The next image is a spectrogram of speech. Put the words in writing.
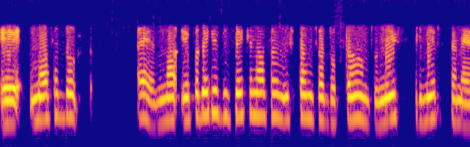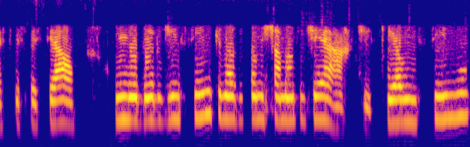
É, nós ado... é, eu poderia dizer que nós estamos adotando nesse primeiro semestre especial um modelo de ensino que nós estamos chamando de EART, que é o ensino,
